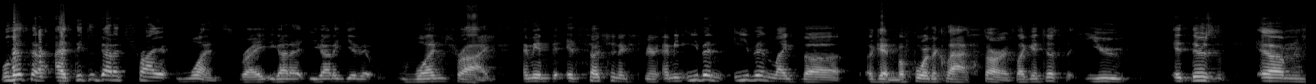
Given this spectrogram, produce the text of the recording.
well, listen, I think you got to try it once, right? You gotta you gotta give it one try. I mean, it's such an experience. I mean, even even like the again before the class starts, like it just you it there's um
